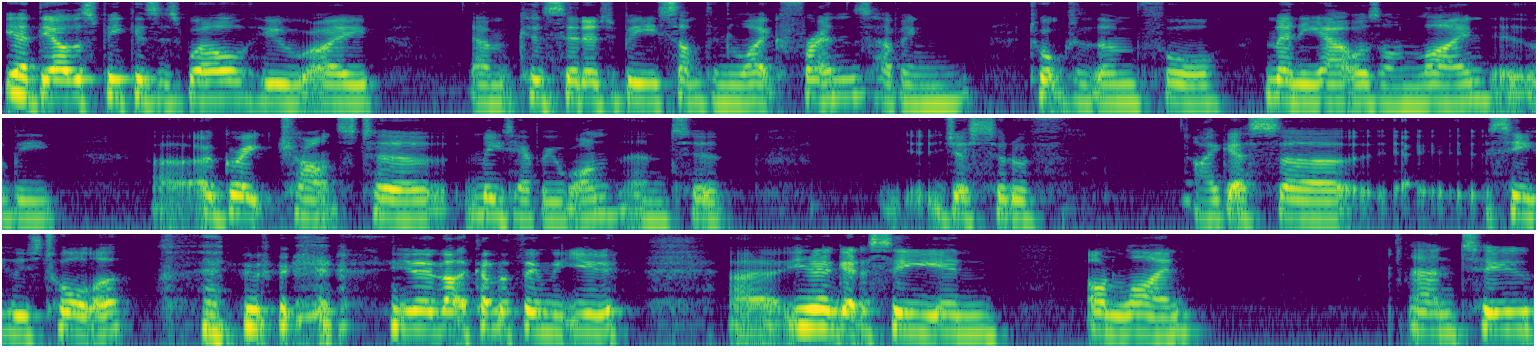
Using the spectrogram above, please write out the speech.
yeah the other speakers as well who I um, consider to be something like friends, having talked to them for many hours online. It'll be uh, a great chance to meet everyone and to just sort of, I guess, uh, see who's taller. you know that kind of thing that you uh, you don't get to see in online, and to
